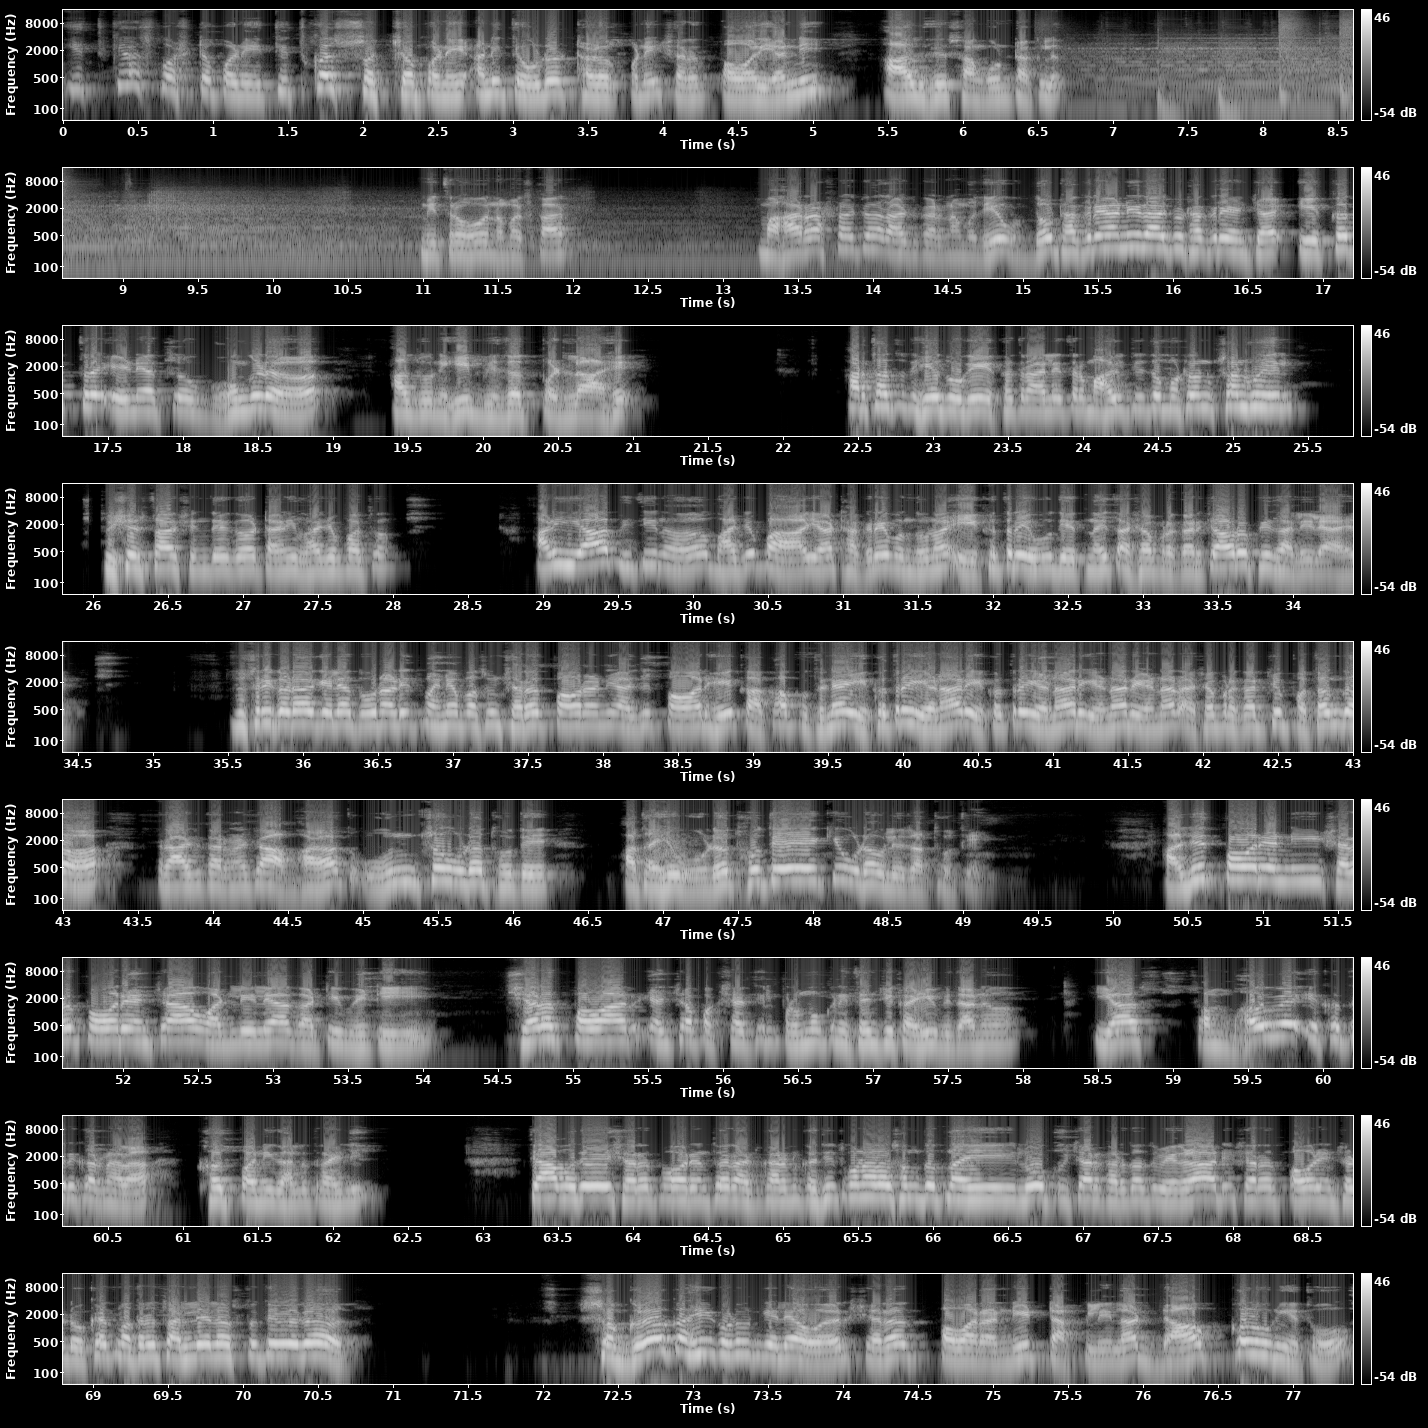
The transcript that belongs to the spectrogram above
इतक्या स्पष्टपणे तितकंच स्वच्छपणे आणि तेवढं ठळकपणे शरद पवार यांनी आज हे सांगून टाकलं. मित्र हो नमस्कार. महाराष्ट्राच्या राजकारणामध्ये उद्धव ठाकरे आणि राजू ठाकरे यांच्या एकत्र येण्याचं घोंगडं अजूनही भिजत पडलं आहे. अर्थातच हे दोघे एकत्र आले तर महायुतीचं मोठं नुकसान होईल. विशेषतः शिंदे गट आणि भाजपाचं. आणि या भीतीनं भाजपा या ठाकरे बंधूंना एकत्र येऊ देत नाहीत अशा प्रकारचे आरोपी झालेले आहेत. दुसरीकडे गेल्या दोन अडीच महिन्यापासून शरद पवार आणि अजित पवार हे काका पुतण्या एकत्र येणार एकत्र येणार येणार येणार अशा प्रकारचे पतंग राजकारणाच्या आभाळात उंच उडत होते. आता हे उडत होते की उडवले जात होते? अजित पवार यांनी शरद पवार यांच्या वाढलेल्या गाठीभेटी शरद पवार यांच्या पक्षातील प्रमुख नेत्यांची काही विधानं या संभाव्य एकत्रीकरणाला खत पाणी घालत राहिली. त्यामध्ये शरद पवार यांचं राजकारण कधीच कोणाला समजत नाही. लोक विचार करतात वेगळा आणि शरद पवार यांच्या डोक्यात मात्र चाललेलं असतं ते वेगळंच. सगळं काही घडून गेल्यावर शरद पवारांनी टाकलेला डाव कळून येतो.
